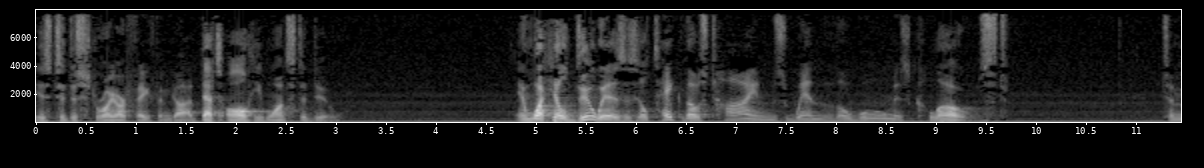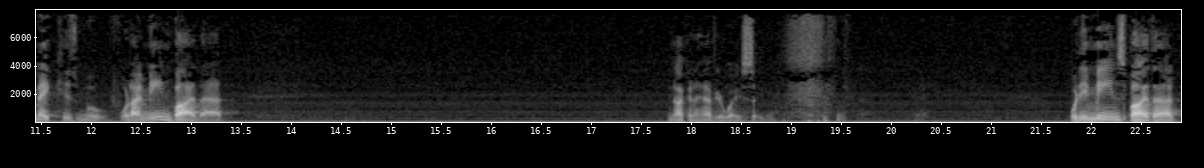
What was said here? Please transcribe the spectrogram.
is to destroy our faith in God. That's all he wants to do. And what he'll do is, is he'll take those times when the womb is closed to make his move. What I mean by that, not going to have your way, Satan. what he means by that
